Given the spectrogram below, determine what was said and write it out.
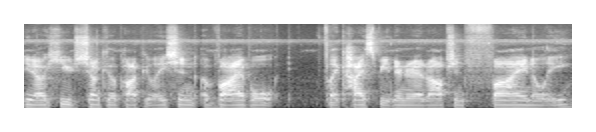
you know a huge chunk of the population a viable, like high speed internet option. Finally,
